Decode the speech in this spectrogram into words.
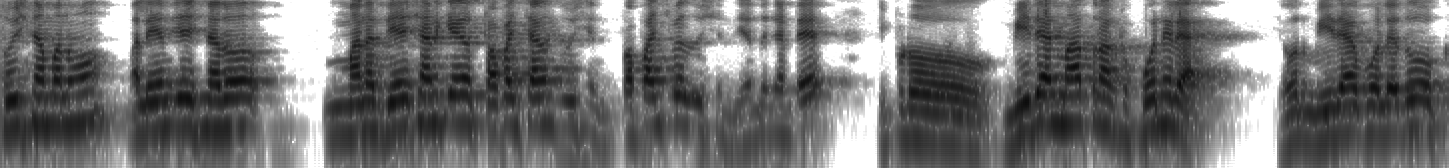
చూసినా మనము. వాళ్ళు ఏం చేసినారు? మన దేశానికే ప్రపంచానికి చూసింది. ప్రపంచమే చూసింది. ఎందుకంటే ఇప్పుడు మీడియాని మాత్రం అక్కడ పోనీలే. ఎవరు మీడియా పోలేదు ఒక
